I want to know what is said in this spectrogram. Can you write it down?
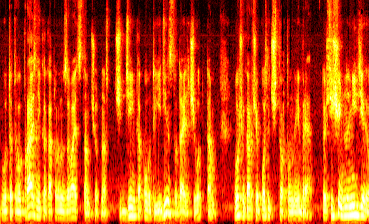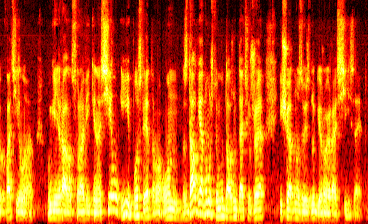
вот этого праздника, который называется там что-то у нас День какого-то единства, да, или чего-то там. В общем, короче, после 4 ноября. То есть еще на неделю хватило у генерала Суровикина сил, и после этого он сдал. Я думаю, что ему должны дать уже еще одну звезду Героя России за это.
